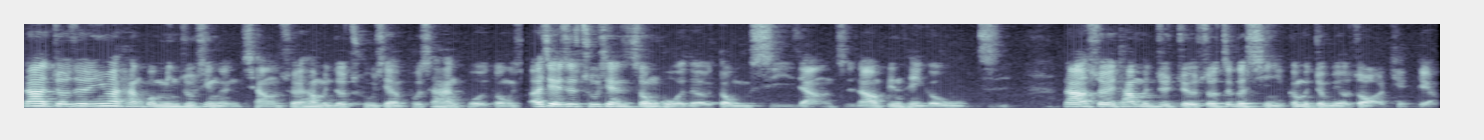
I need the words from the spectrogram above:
那就是因为韩国民族性很强，所以他们就出现不是韩国的东西，而且是出现中国的东西这样子，然后变成一个物质。那所以他们就觉得说这个戏你根本就没有做好填掉。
